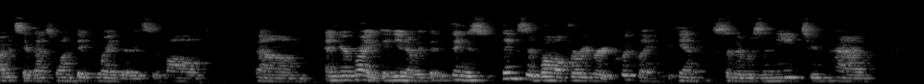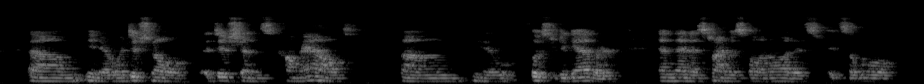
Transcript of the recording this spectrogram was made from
I would say that's one big way that it's evolved. Um, and you're right. You know, things things evolve very very quickly in the beginning. So there was a need to have um, you know additional additions come out. Um, you know, closer together. And then as time has gone on, it's it's a little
